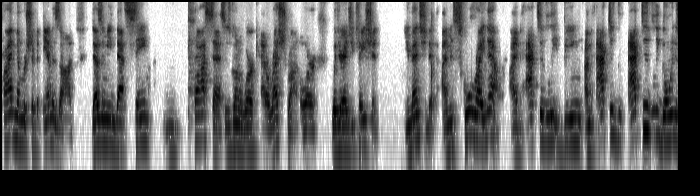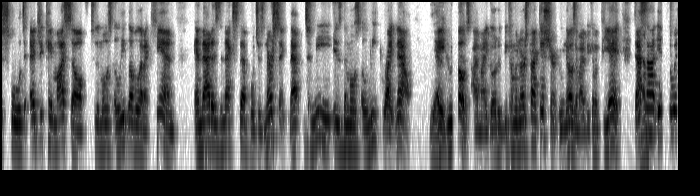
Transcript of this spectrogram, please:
Prime membership at Amazon doesn't mean that same process is going to work at a restaurant or with your education. You mentioned it. I'm in school right now. I'm actively being, I'm active, actively going to school to educate myself to the most elite level that I can. And that is the next step, which is nursing. That to me is the most elite right now. Yeah. Hey, who knows? I might go to become a nurse practitioner. Who knows? I might become a PA. That's I'm, not into it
